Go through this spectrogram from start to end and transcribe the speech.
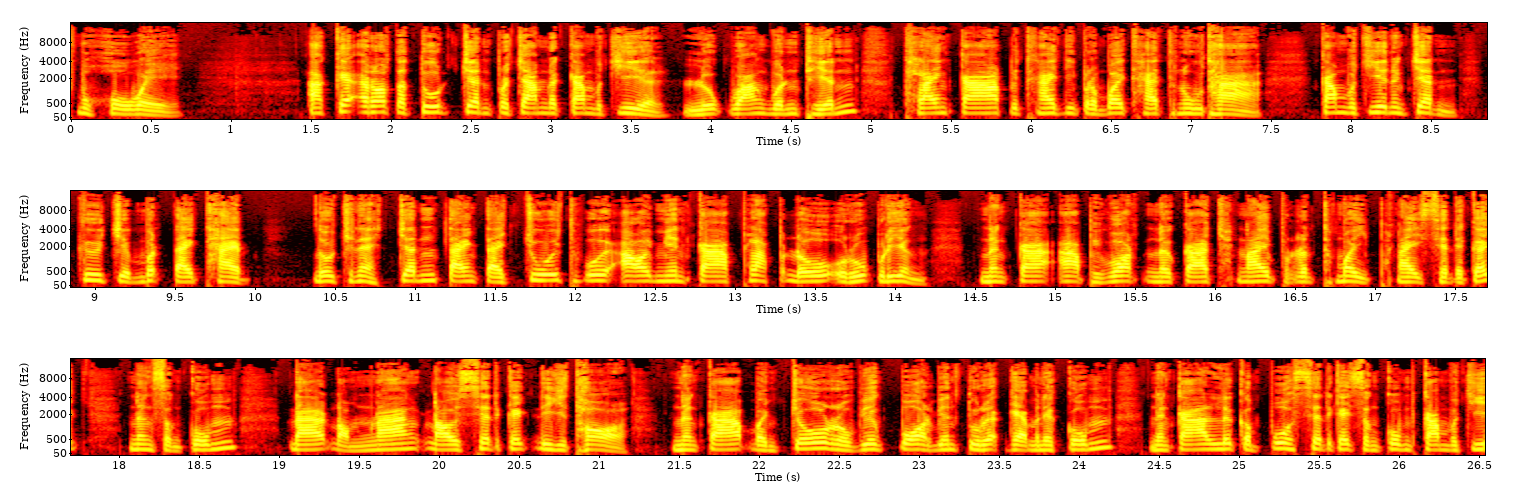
ឈ្មោះ Huawei អគ្គរដ្ឋទូតចិនប្រចាំនៅកម្ពុជា លោកវ៉ាងវិនធានថ្លែងការពីថ្ងៃទី8ខែធ្នូថាកម្ពុជានិងចិន គឺជាមិត្តដៃថែបដូច្នេះចិនតែងតែជួយធ្វើឲ្យមានការផ្លាស់ប្ដូររូបរាង និងការអភិវឌ្ឍនៅការច្នៃប្រឌិតថ្មីផ្នែកសេដ្ឋកិច្ចនិងសង្គមដែលតំណាងដោយសេដ្ឋកិច្ច Digital និងការបញ្ចូលរវាងព័ត៌មានទូរគមនាគមន៍និងការលើកកម្ពស់សេដ្ឋកិច្ចសង្គមកម្ពុជា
